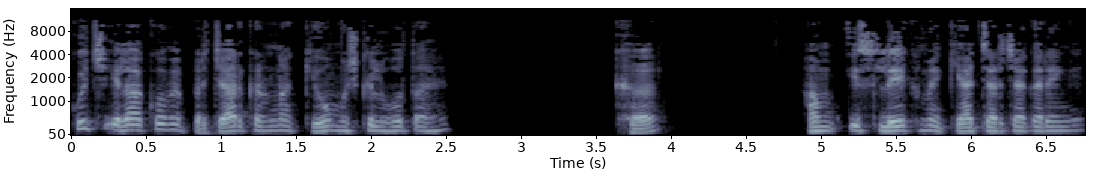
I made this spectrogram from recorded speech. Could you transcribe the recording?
कुछ इलाकों में प्रचार करना क्यों मुश्किल होता है? ख हम इस लेख में क्या चर्चा करेंगे?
